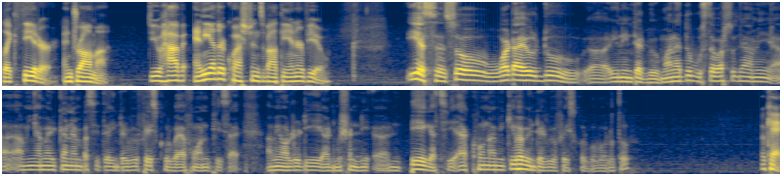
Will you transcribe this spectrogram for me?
like theater and drama. Do you have any other questions about the interview? Yes, uh, so what I will do uh, in interview মানে তো বুঝতে পারছো যে আমি আহ, আমি আমেরিকান এম্বাসিতে ইন্টারভিউ ফেস করবো এফ ওয়ান ভিসায় আমি অলরেডি অ্যাডমিশন পেয়ে গেছি এখন আমি কিভাবে ইন্টারভিউ ফেস করবো বলো তো Okay,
